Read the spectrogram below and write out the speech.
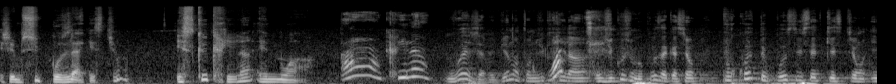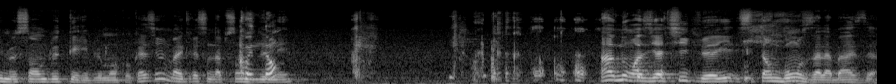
je me suis posé la question est-ce que Krillin est noir? Ah, Krillin. Ouais, j'avais bien entendu Krillin. Et du coup, je me pose la question pourquoi te poses-tu cette question? Il me semble terriblement caucasien malgré son absence Que de non. nez. Ah non, asiatique, euh, c'est un bonze à la base.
